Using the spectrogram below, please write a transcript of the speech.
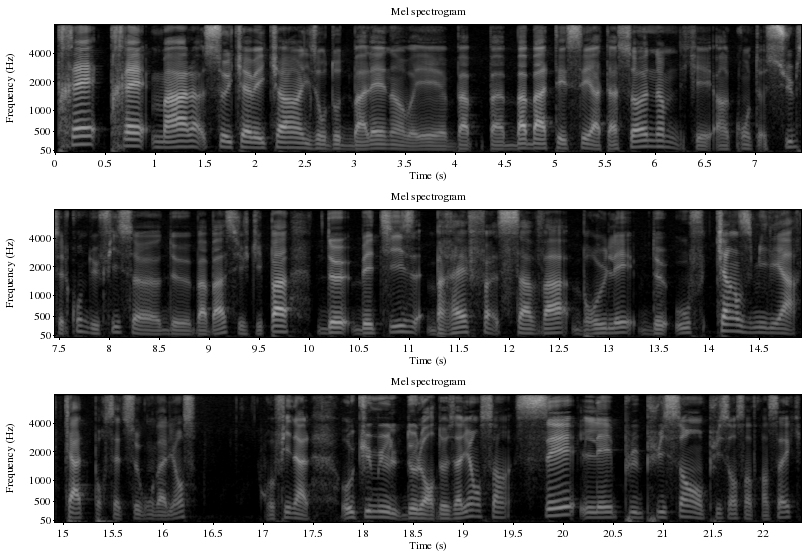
très très mal ce KVK. Ils ont d'autres baleines, hein, vous voyez, Baba TC Atasson, qui est un compte sub, c'est le compte du fils euh, de Baba, si je dis pas de bêtises. Bref, ça va brûler de ouf. 15 milliards 4 pour cette seconde alliance. Au final, au cumul de leurs deux alliances, hein, c'est les plus puissants en puissance intrinsèque,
